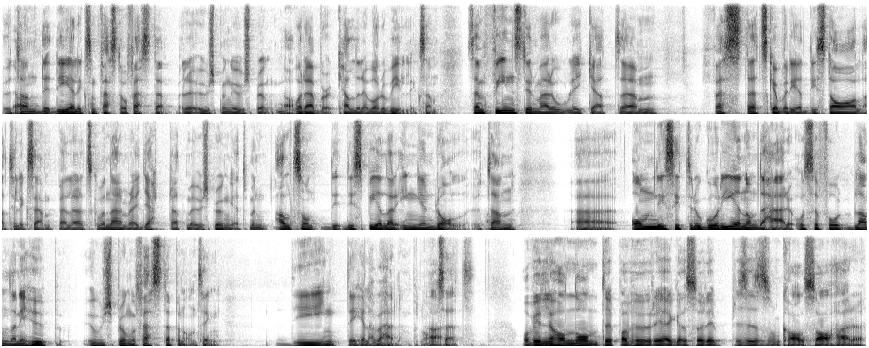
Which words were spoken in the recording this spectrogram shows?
Utan det, det är liksom fäste och fäste. Eller ursprung och ursprung. Whatever. Kalla det vad du vill. Liksom. Sen finns det ju de här olika att um, fästet ska vara det distala till exempel. Eller att det ska vara närmare hjärtat med ursprunget. Men allt sånt, det, det spelar ingen roll. Utan eh, om ni sitter och går igenom det här och så får, blandar ni ihop ursprung och fäste på någonting. Det är inte hela världen på något sätt. Och vill ni ha någon typ av huvudregel så är det precis som Karl sa här.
